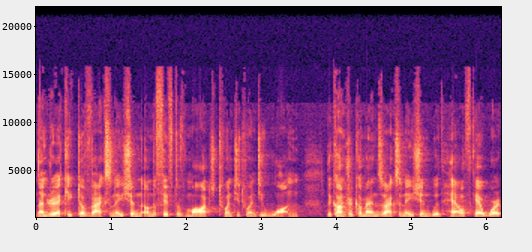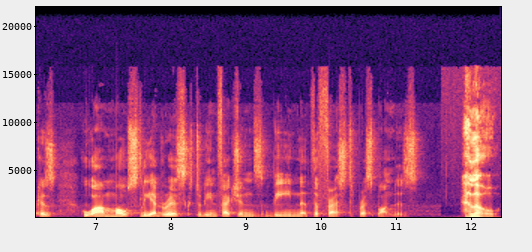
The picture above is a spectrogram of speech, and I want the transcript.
Nigeria kicked off vaccination on the 5th of March 2021. The country commenced vaccination with healthcare workers who are mostly at risk to the infections being the first responders. Hello,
